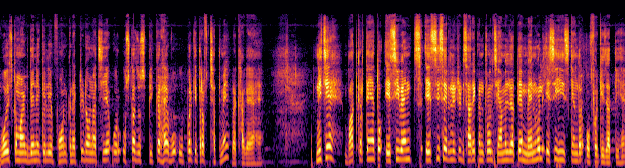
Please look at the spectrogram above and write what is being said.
वॉइस कमांड देने के लिए फ़ोन कनेक्टेड होना चाहिए और उसका जो स्पीकर है वो ऊपर की तरफ़ छत में रखा गया है। नीचे बात करते हैं तो एसी वेंट्स एसी से रिलेटेड सारे कंट्रोल्स यहाँ मिल जाते हैं। मैनुअल एसी ही इसके अंदर ऑफ़र की जाती है,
